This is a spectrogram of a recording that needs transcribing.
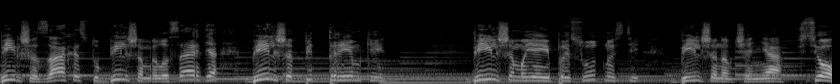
більше захисту, більше милосердя, більше підтримки, більше моєї присутності, більше навчання. Всього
